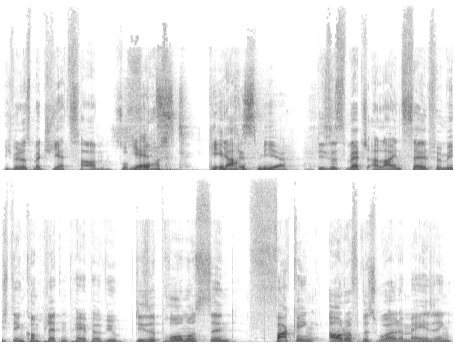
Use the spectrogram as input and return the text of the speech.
Ich will das Match jetzt haben. Sofort. Jetzt. Gebt ja. es mir. Dieses Match allein zählt für mich den kompletten Pay-Per-View. Diese Promos sind fucking out of this world amazing.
